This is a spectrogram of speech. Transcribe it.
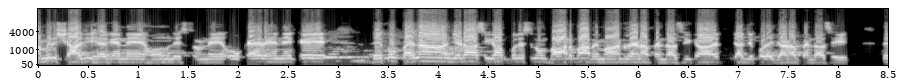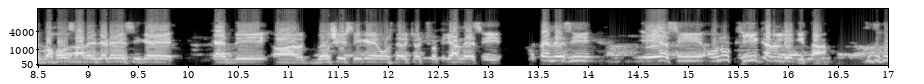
ਅਮਿਤ ਸ਼ਾਹ ਜੀ ਹੈਗੇ ਨੇ ਹੋਮ ਮਿਨਿਸਟਰ ਨੇ ਉਹ ਕਹਿ ਰਹੇ ਨੇ ਕਿ ਦੇਖੋ ਪਹਿਲਾਂ ਜਿਹੜਾ ਸੀਗਾ ਪੁਲਿਸ ਨੂੰ ਬਾਰ-ਬਾਰ ਰਿਮਾਂਡ ਲੈਣਾ ਪੈਂਦਾ ਸੀਗਾ ਜੱਜ ਕੋਲੇ ਜਾਣਾ ਪੈਂਦਾ ਸੀ ਤੇ ਬਹੁਤ ਸਾਰੇ ਜਿਹੜੇ ਸੀਗੇ ਕੈਦੀ ਦੋਸ਼ੀ ਸੀਗੇ ਉਸ ਦੇ ਵਿੱਚੋਂ ਛੁੱਟ ਜਾਂਦੇ ਸੀ ਉਹ ਕਹਿੰਦੇ ਸੀ ਇਹ ਅਸੀਂ ਉਹਨੂੰ ਠੀਕ ਕਰਨ ਲਈ ਕੀਤਾ। ਦੇਖੋ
